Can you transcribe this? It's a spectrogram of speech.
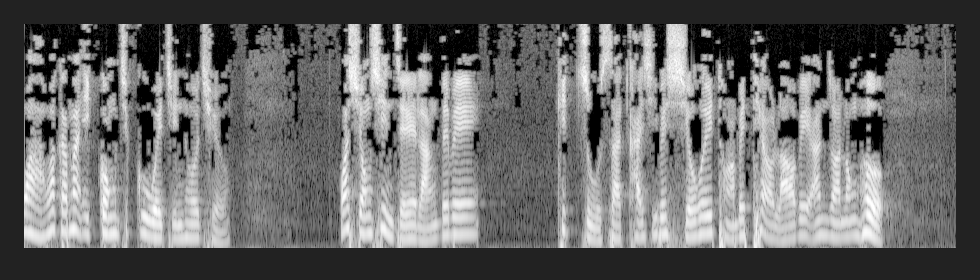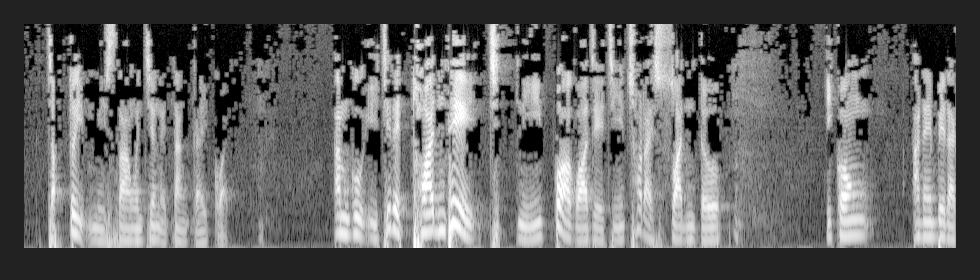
哇！我感觉伊讲即句话真好笑。我相信一个人得要。去自杀，开始要烧火炭，要跳楼，要安怎拢好，绝对毋是三分钟会当解决。啊，毋过伊即个团体一年半偌济钱出来宣导，伊讲安尼要来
